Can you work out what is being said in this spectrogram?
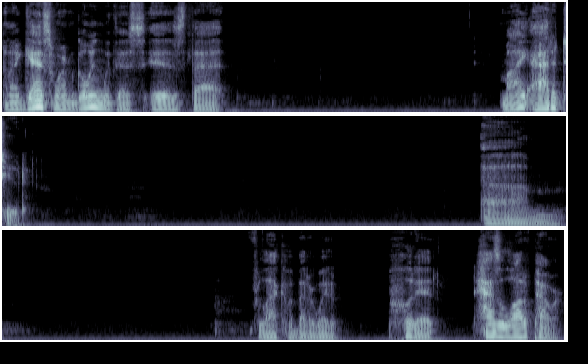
And I guess where I'm going with this is that my attitude um, for lack of a better way to put it, has a lot of power.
